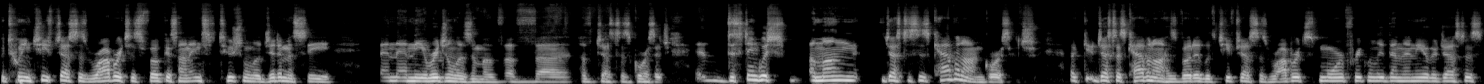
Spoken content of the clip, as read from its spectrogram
Between Chief Justice Roberts' focus on institutional legitimacy and, and the originalism of of, uh, of Justice Gorsuch? Distinguish among Justices Kavanaugh and Gorsuch. Uh, Justice Kavanaugh has voted with Chief Justice Roberts more frequently than any other justice,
